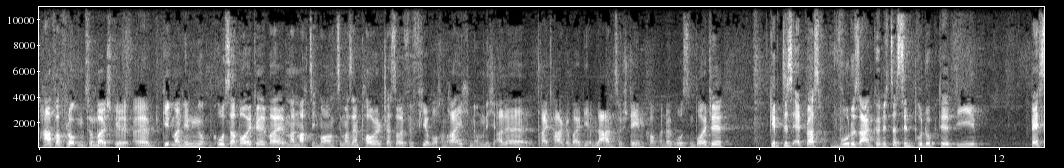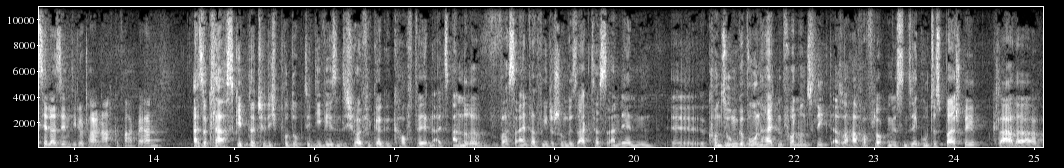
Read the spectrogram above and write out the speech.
Haferflocken zum Beispiel, äh, geht man hin, großer Beutel, weil man macht sich morgens immer sein Porridge, das soll für vier Wochen reichen, um nicht alle drei Tage bei dir im Laden zu stehen, kommt mit einer großen Beutel, Gibt es etwas, wo du sagen könntest, das sind Produkte, die Bestseller sind, die total nachgefragt werden? Also klar, es gibt natürlich Produkte, die wesentlich häufiger gekauft werden als andere, was einfach, wie du schon gesagt hast, an den äh, Konsumgewohnheiten von uns liegt. Also Haferflocken ist ein sehr gutes Beispiel. Klar, da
